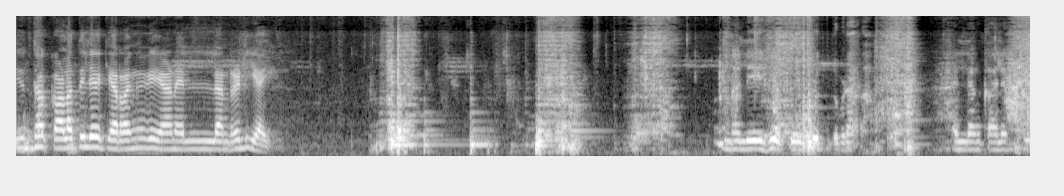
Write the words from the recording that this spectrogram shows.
യുദ്ധക്കളത്തിലേക്ക് ഇറങ്ങുകയാണ്. എല്ലാം റെഡിയായി. ഇവിടെ. എല്ലാം കലക്കി.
